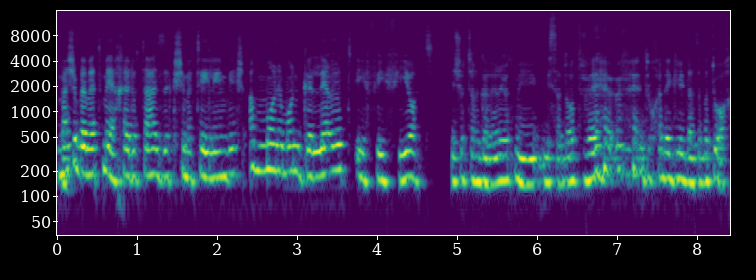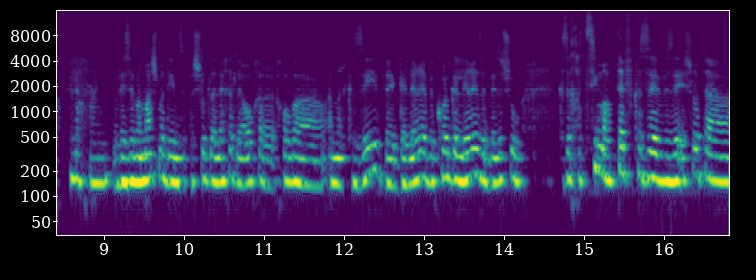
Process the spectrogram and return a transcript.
מה שבאמת מייחד אותה זה כשמטיילים, ויש המון המון גלריות יפהפיות. יש יותר גלריות ממסעדות ודוכני גלידה, זה בטוח. נכון. וזה ממש מדהים, זה פשוט ללכת לאורך הרחוב המרכזי, וגלריה, וכל גלריה זה באיזשהו כזה חצי מרתף כזה, ויש לו את ה...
